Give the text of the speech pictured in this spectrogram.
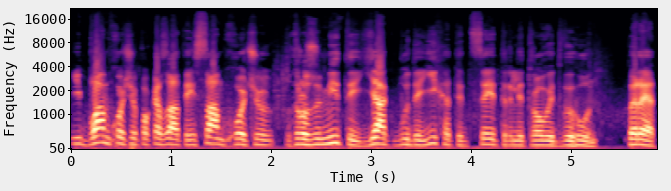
І вам хочу показати, і сам хочу зрозуміти, як буде їхати цей 3-літровий двигун. Вперед!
